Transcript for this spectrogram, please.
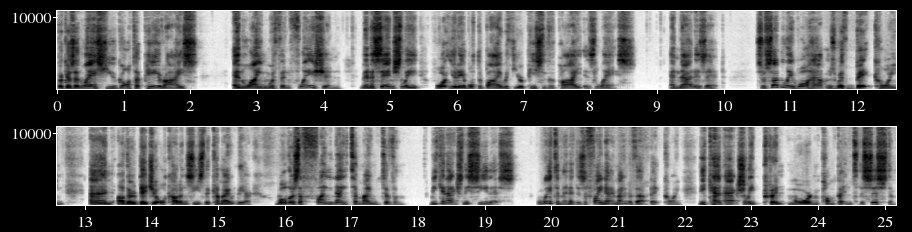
because unless you got a pay rise in line with inflation, then essentially what you're able to buy with your piece of the pie is less. And that is it. So suddenly, what happens with Bitcoin and other digital currencies that come out there? Well, there's a finite amount of them. We can actually see this. Wait a minute, there's a finite amount of that Bitcoin. They can't actually print more and pump it into the system.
